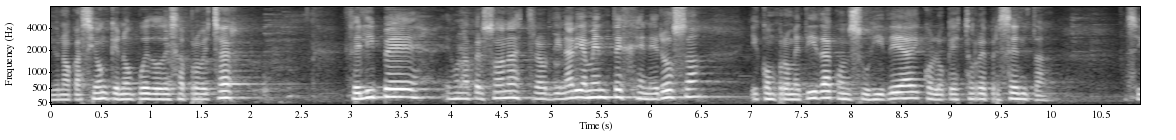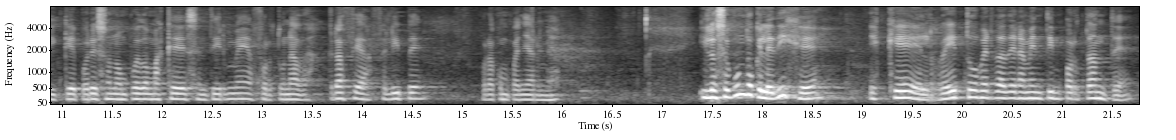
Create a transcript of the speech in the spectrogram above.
y una ocasión que no puedo desaprovechar. Felipe es una persona extraordinariamente generosa y comprometida con sus ideas y con lo que esto representa. Así que por eso no puedo más que sentirme afortunada. Gracias, Felipe, por acompañarme. Y lo segundo que le dije es que el reto verdaderamente importante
